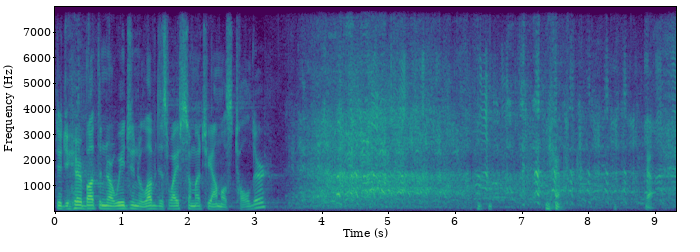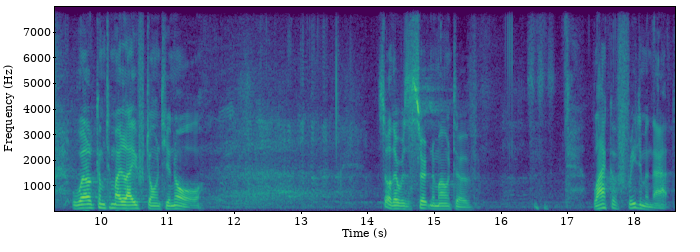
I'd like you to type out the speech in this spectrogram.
Did you hear about the Norwegian who loved his wife so much he almost told her? yeah. yeah. Welcome to my life, don't you know? So there was a certain amount of lack of freedom in that.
